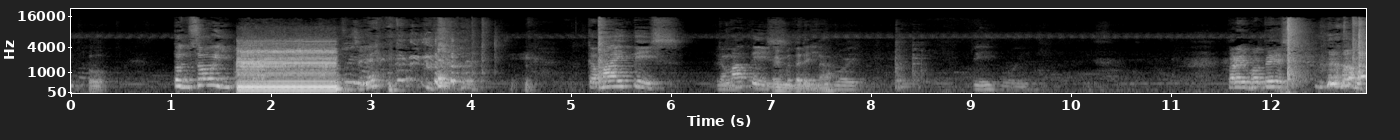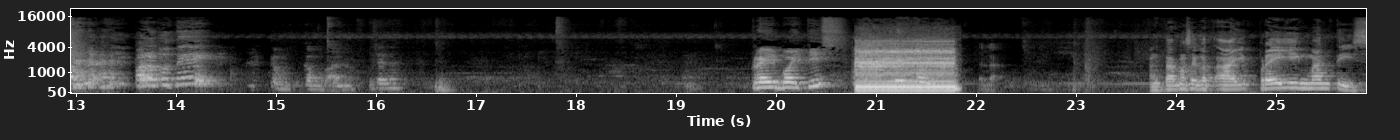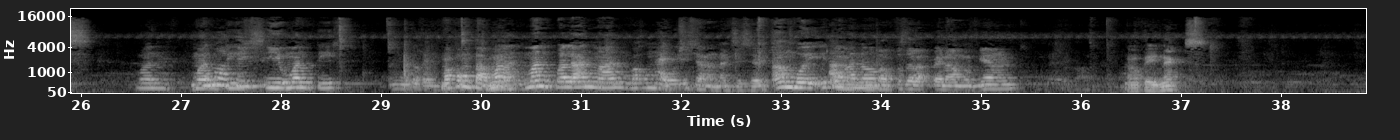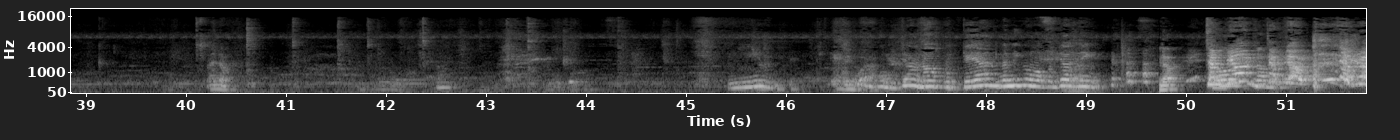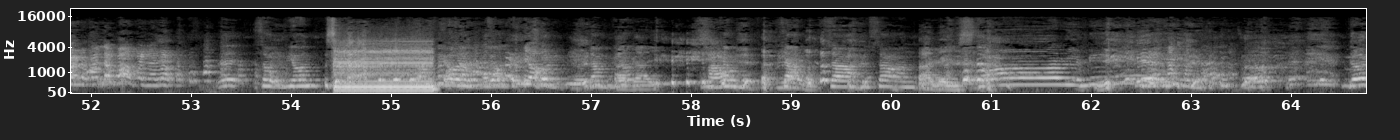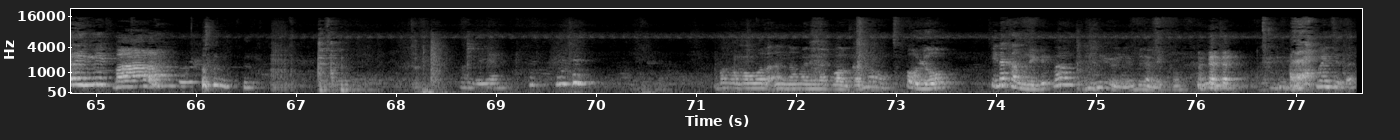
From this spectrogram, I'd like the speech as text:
Tunsoy. Sige. Kamaitis. Kamatis. Ay, madali na. Playboy. Playboy. Pray Botis. Para puti. Kam, kam, ano? Isa na. Pray Boytis. Wala. Ang tamang sagot ay praying mantis. Man, mantis. Iyo, mantis. Mapa kung tama. Man, man pala, man. Baka mo. Ay, siya na nagsisearch. Ang boy, itong ano. Papasala pa namog yan. Okay, next. Ano? Yan. Ako dyan, nakapod ka yan. Naligaw ako dyan. Ning. Hello? Champion! Champion! Champion! Alam mo! Alam mo! Eh. Champion. Champion. Champion. Tagay. Sound. Sa, sa, saan? Tagay. Sorry me! Doring me pa. Ano yan? Baka mawala naman na pag ano. Paulo. Kinakang di ba? Yun, binalik ko. Mindset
